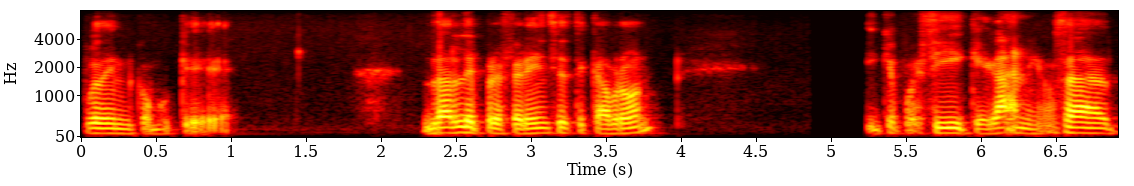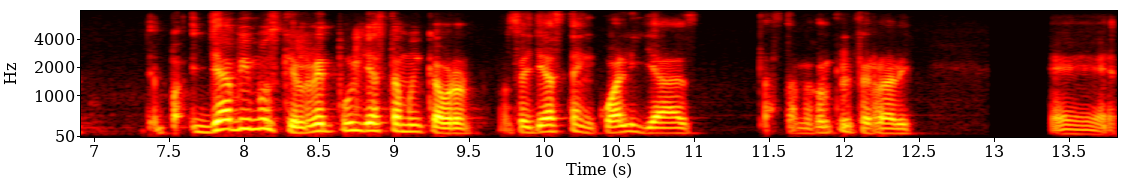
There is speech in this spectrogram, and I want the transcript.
pueden como que darle preferencia a este cabrón y que pues sí, que gane. O sea, ya vimos que el Red Bull ya está muy cabrón. O sea, ya está en cual y ya hasta mejor que el Ferrari. Eh,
